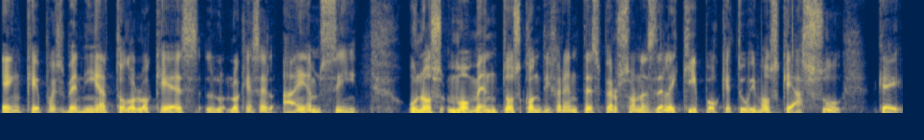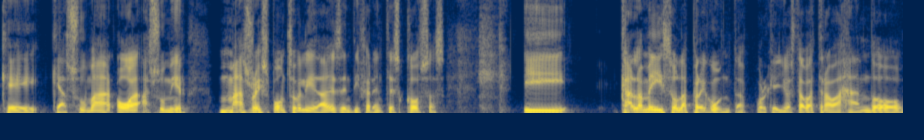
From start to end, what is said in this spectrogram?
en que pues venía todo lo que es lo que es el IMC, unos momentos con diferentes personas del equipo que tuvimos que, asu- que, que asumar o asumir más responsabilidades en diferentes cosas. Y Carla me hizo la pregunta, porque yo estaba trabajando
